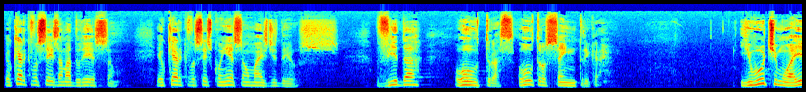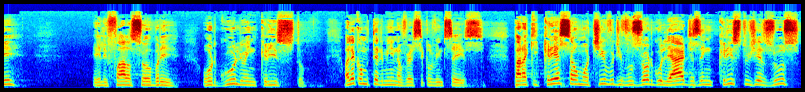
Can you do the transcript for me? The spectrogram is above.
Eu quero que vocês amadureçam. Eu quero que vocês conheçam mais de Deus. Vida outras, outrocêntrica. E o último aí, ele fala sobre orgulho em Cristo. Olha como termina o versículo 26. Para que cresça o motivo de vos orgulhardes em Cristo Jesus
